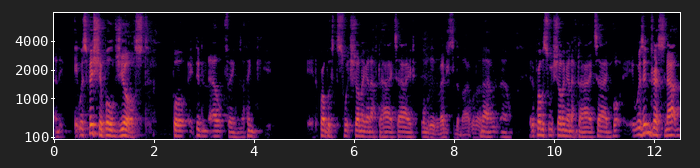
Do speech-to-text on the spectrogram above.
and it, it was fishable just, but it didn't help things. I think it, it probably switched on again after high tide. Wouldn't even registered about, would it? No, no. It'd probably switch on again after high tide. But it was interesting. Out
